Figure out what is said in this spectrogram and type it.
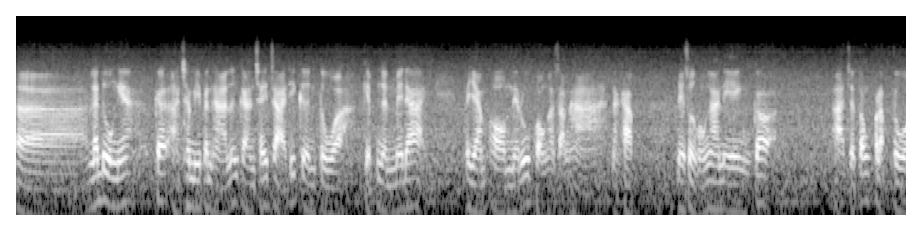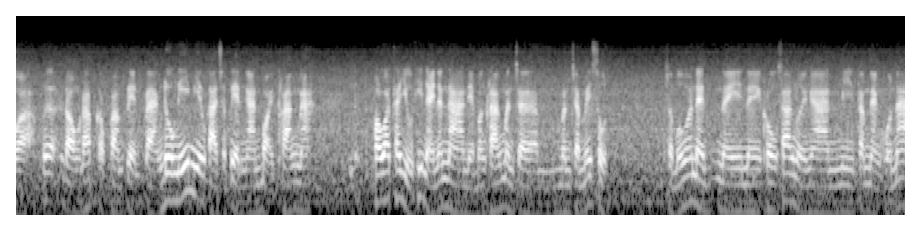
เอ่อและดวงเนี้ยก็อาจจะมีปัญหาเรื่องการใช้จ่ายที่เกินตัว เก็บเงินไม่ได้ พยายามออมในรูปของอสังหานะครับ ในส่วนของงานเองก็อาจจะต้องปรับตัวเพื่อรองรับกับความเปลี่ยนแปลงดวงนี้มีโอกาสจะเปลี่ยนงานบ่อยครั้งนะ เพราะว่าถ้าอยู่ที่ไหนนานๆเนี่ยบางครั้งมันจะมันจะไม่สุด สมมุติว่าในในในโครงสร้างหน่วยงานมีตำแหน่งหัวหน้า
